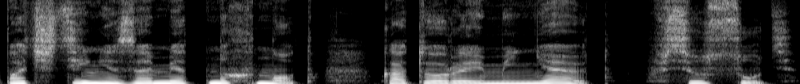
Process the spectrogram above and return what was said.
почти незаметных нот, которые меняют всю суть.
